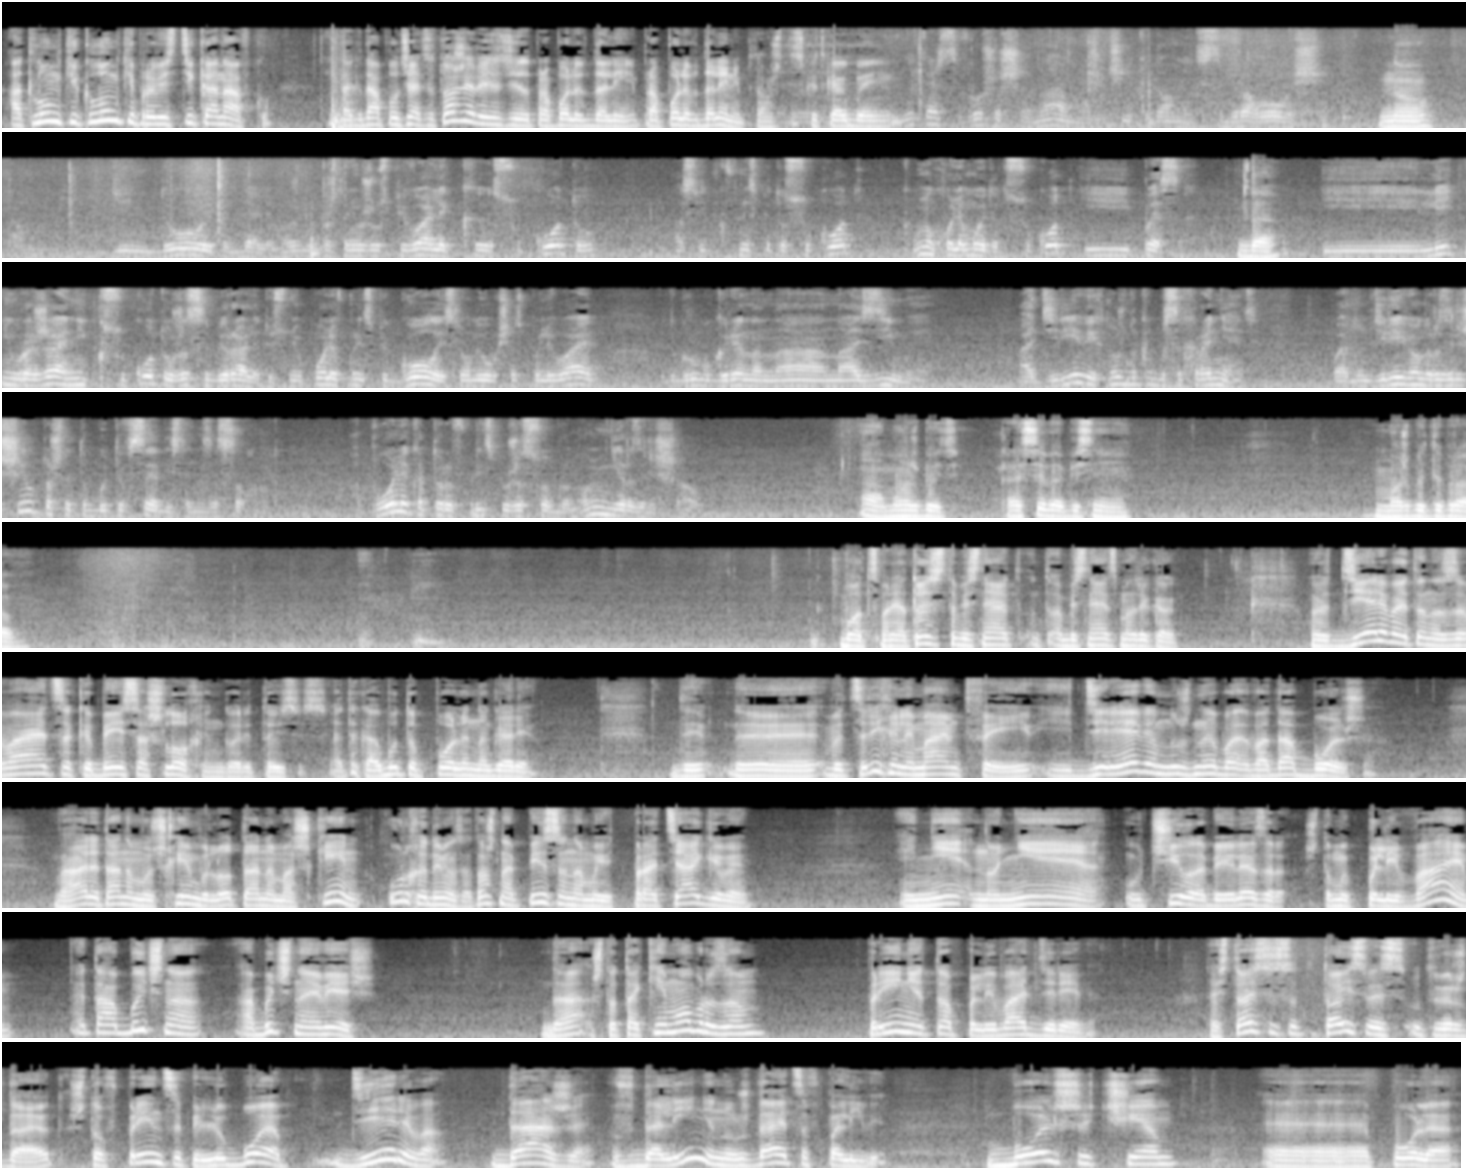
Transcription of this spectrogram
От лунки к лунке провести канавку. И тогда, получается, тоже речь идет про поле в долине, про поле в долине, потому что, так сказать, как бы, Мне кажется, в Роша Шана мы учили, когда он эти собирал овощи. ну, Там день до и так далее. Может быть, просто они уже успевали к Сукоту, а в принципе это Сукот, ну, Холя Мойд это Сукот и Песах. Да. И летний урожай они к Сукоту уже собирали. То есть у него поле, в принципе, голое, если он его сейчас поливает, это, грубо говоря, на, на, на озимые. А деревья их нужно как бы сохранять. Поэтому деревья он разрешил, то, что это будет эфсед, если они засохнут. А поле, которое, в принципе, уже собрано, он не разрешал. А, может быть. Красивое объяснение. Может быть, ты прав. Вот, смотри, а то есть объясняет, объясняет, смотри как. Дерево это называется кебейса шлохин, говорит Тойсис. Это как будто поле на горе. Вецрихали маем тфей, и деревьям нужна во- вода больше. Ваали тана мушхим, вело тана машкин, урха дымился. То, что написано, мы протягиваем, и не, но не учил Раби Элезер, что мы поливаем, это обычно, обычная вещь. Да, что таким образом принято поливать деревья. То есть, то есть, утверждают, что в принципе любое дерево даже в долине нуждается в поливе. Больше, чем э, поле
